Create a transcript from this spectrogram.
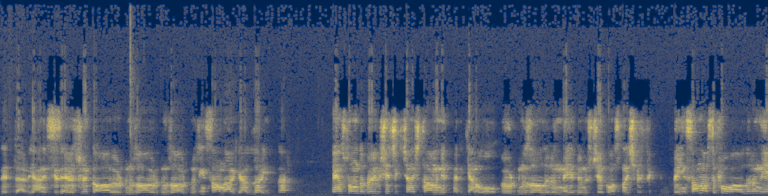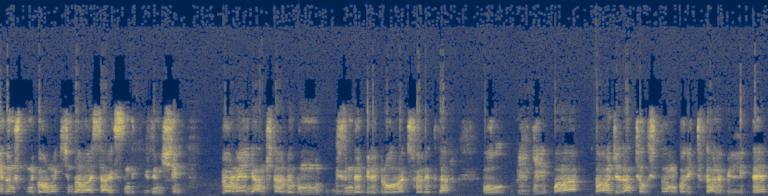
dediler. Yani siz evet sürekli ağ ördünüz, ağ ördünüz, ağ ördünüz. İnsanlar geldiler, gittiler. En sonunda böyle bir şey çıkacağını hiç tahmin etmedik. Yani o ördüğünüz ağların neye dönüşeceği konusunda hiçbir fikrim. Ve insanlar sırf o ağların neye dönüştüğünü görmek için Daraj sergisindeki bizim işi görmeye gelmişler ve bunu bizim de birebir olarak söylediler. Bu bilgi bana daha önceden çalıştığım kolektiflerle birlikte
